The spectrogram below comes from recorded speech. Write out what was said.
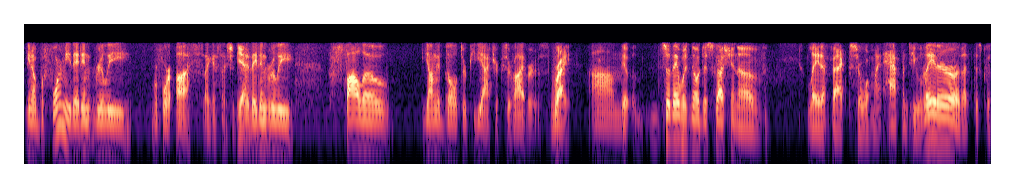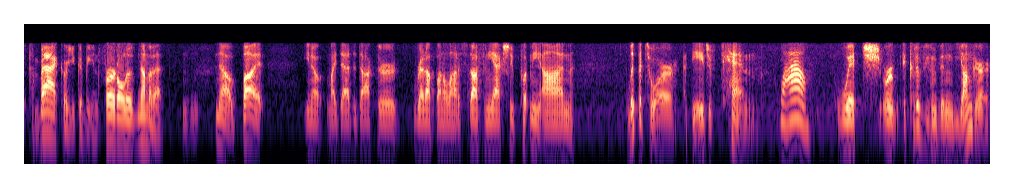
you know, before me they didn't really before us, I guess I should Yeah. say, they didn't really follow young adult or pediatric survivors. Right. Um It- so there was no discussion of late effects or what might happen to you later, or that this could come back, or you could be infertile. None of that. no, but you know, my dad's a doctor, read up on a lot of stuff and he actually put me on Lipitor at the age of 10. Wow. which or it could have even been younger,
